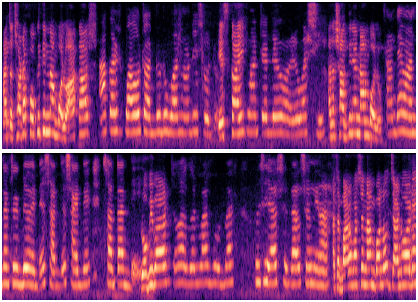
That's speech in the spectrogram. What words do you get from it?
আচ্ছা ছটা প্রকৃতির নাম বলো। আকাশ। আকাশ স্কাই। আচ্ছা সাত দিনের নাম বলো। রবিবার। বুধবার। আচ্ছা বারো মাসের নাম বলো January?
